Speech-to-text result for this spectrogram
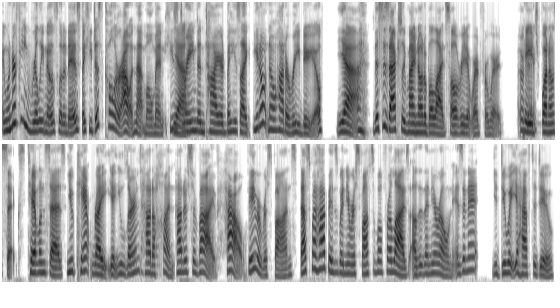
I wonder if he really knows what it is, but he just call her out in that moment. He's Yeah. drained and tired, but he's like, You don't know how to read, do you? Yeah. This is actually my notable line, so I'll read it word for word. Page 106. Tamlin says, You can't write, yet you learned how to hunt, how to survive. How? Feyre responds, That's what happens when you're responsible for lives other than your own, isn't it? You do what you have to do.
